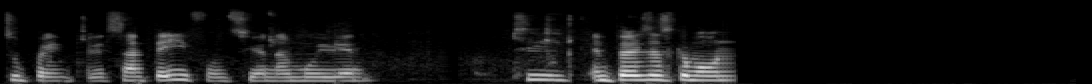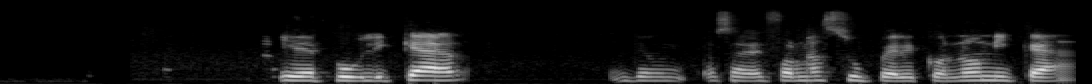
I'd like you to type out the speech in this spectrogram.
súper interesante y funciona muy bien. Sí. Entonces es como un... Y de publicar, de un, o sea, de forma súper económica,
